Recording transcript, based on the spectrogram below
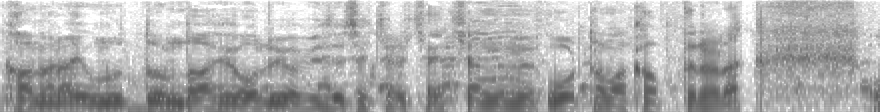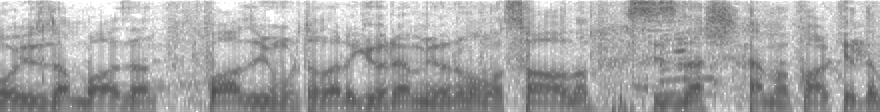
kamerayı unuttuğum dahi oluyor video çekerken kendimi ortama kaptırarak. O yüzden bazen bazı yumurtaları göremiyorum ama sağ olun sizler hemen fark edip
